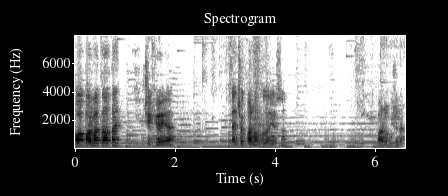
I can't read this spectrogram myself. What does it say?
O parmakla alttan çekiyor ya. Sen çok parmak kullanıyorsun. Parmak ucuna.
